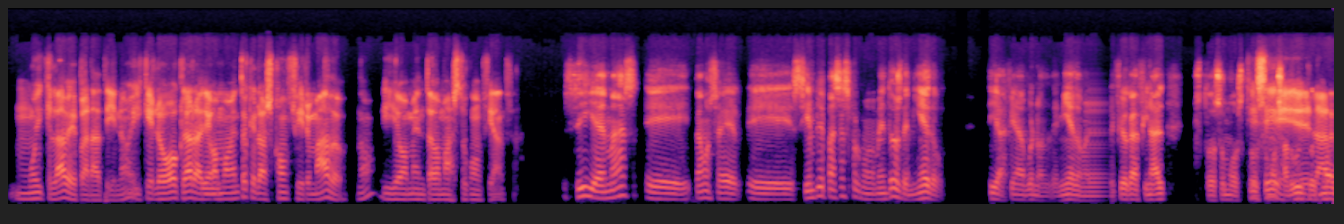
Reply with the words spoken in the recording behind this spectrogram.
muy clave para ti, ¿no? Y que luego, claro, ha llegado un momento que lo has confirmado, ¿no? Y ha aumentado más tu confianza. Sí, y además, eh, vamos a ver, eh, siempre pasas por momentos de miedo. Y al final, bueno, de miedo, me refiero que al final pues, todos somos, todos sí, sí, La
